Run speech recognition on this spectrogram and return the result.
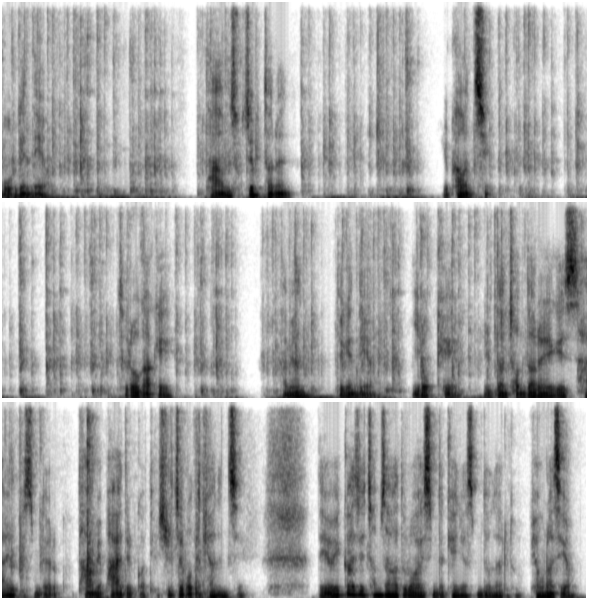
모르겠네요. 다음 숙제부터는 육하 원칙 들어가게 하면 되겠네요. 이렇게 일단 전달을 해야겠습니다. 다음에 봐야 될 것 같아요. 실제로 어떻게 하는지. 네, 여기까지 첨삭하도록 하겠습니다. 캔이었습니다. 오늘도 병원하세요.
